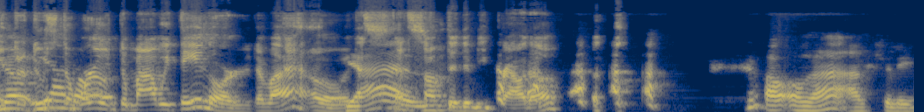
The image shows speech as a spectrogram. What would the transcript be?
Introduce no, yeah, the no, world to Maui Taylor, diba? Oh, that's, Yes. that's something to be proud of. Oo nga, actually.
